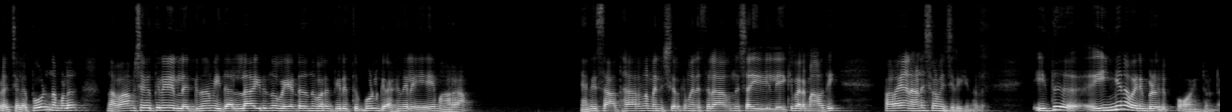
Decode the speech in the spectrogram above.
ചിലപ്പോൾ നമ്മൾ നവാംശകത്തിലെ ലഗ്നം ഇതല്ലായിരുന്നു വേണ്ടതെന്ന് പറഞ്ഞ് തിരുത്തുമ്പോൾ ഗ്രഹനിലയെ മാറാം. ഞാൻ ഈ സാധാരണ മനുഷ്യർക്ക് മനസ്സിലാവുന്ന ശൈലിയിലേക്ക് പരമാവധി പറയാനാണ് ശ്രമിച്ചിരിക്കുന്നത്. ഇത് ഇങ്ങനെ വരുമ്പോഴൊരു പോയിന്റ് ഉണ്ട്.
